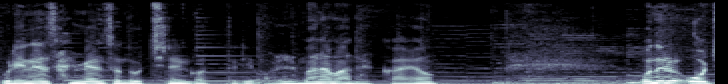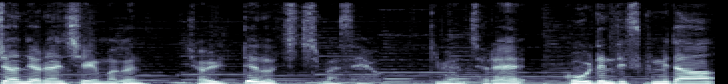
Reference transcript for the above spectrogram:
우리는 살면서 놓치는 것들이 얼마나 많을까요? 오늘 오전 11시의 음악은 절대 놓치지 마세요. 김현철의 골든 디스크입니다.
